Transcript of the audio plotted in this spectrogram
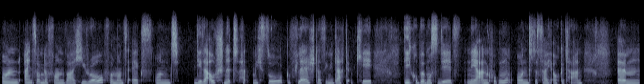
Und ein Song davon war Hero von Monster X und dieser Ausschnitt hat mich so geflasht, dass ich mir dachte, okay, die Gruppe musst du dir jetzt näher angucken und das habe ich auch getan. Ähm,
